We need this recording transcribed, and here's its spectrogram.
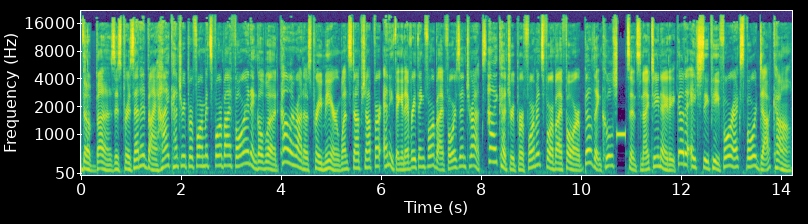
The Buzz is presented by High Country Performance 4x4 in Englewood, Colorado's premier one stop shop for anything and everything 4x4s and trucks. High Country Performance 4x4, building cool since 1980. Go to hcp4x4.com.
